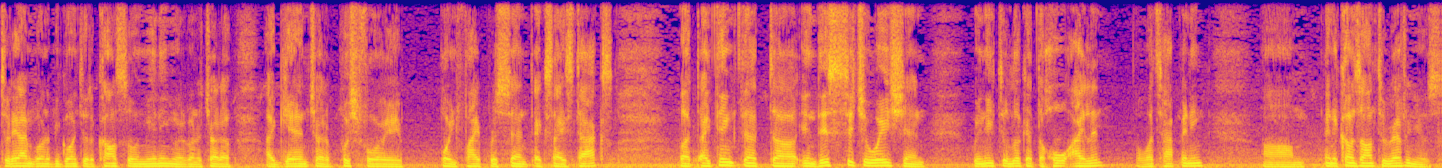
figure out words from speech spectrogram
Today I'm going to be going to the council meeting. We're going to try to, again, try to push for a 0.5% excise tax. But I think that uh, in this situation, we need to look at the whole island, what's happening, um, and it comes down to revenues.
